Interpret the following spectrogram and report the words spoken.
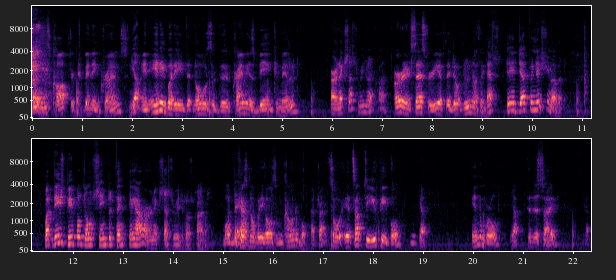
these cops are committing crimes. Yeah. And anybody that knows that the crime is being committed Are an accessory to that crime. are an accessory if they don't do nothing. That's the definition of it. But these people don't seem to think they are an accessory to those crimes. Well, because nobody holds them accountable. That's right. So it's up to you people Yep. in the world Yep. to decide Yep.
